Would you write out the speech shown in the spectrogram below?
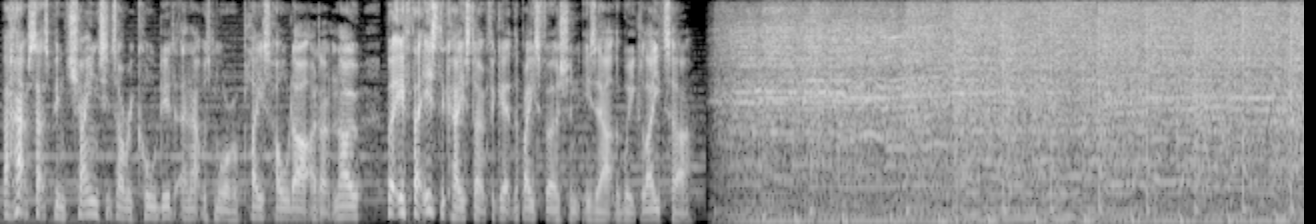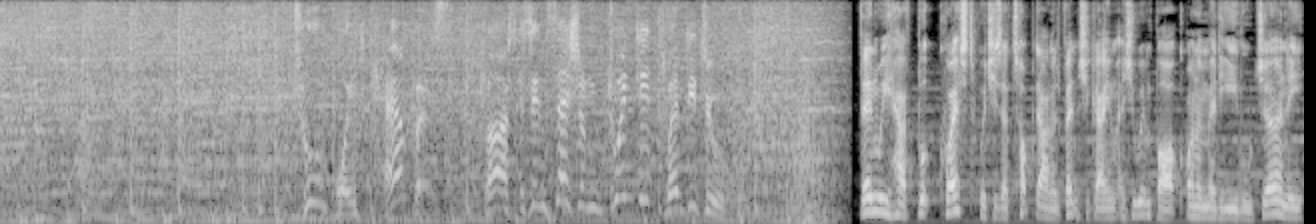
perhaps that's been changed since I recorded and that was more of a placeholder, I don't know, but if that is the case don't forget the base version is out the week later. Two Point Campus. Class is in session 2022. Then we have Book Quest, which is a top-down adventure game as you embark on a medieval journey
